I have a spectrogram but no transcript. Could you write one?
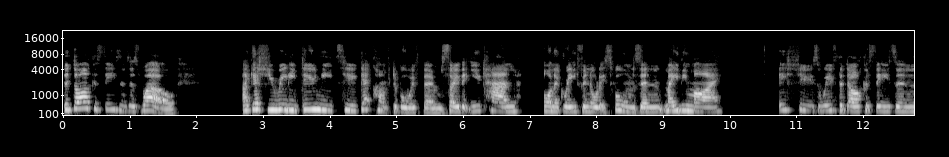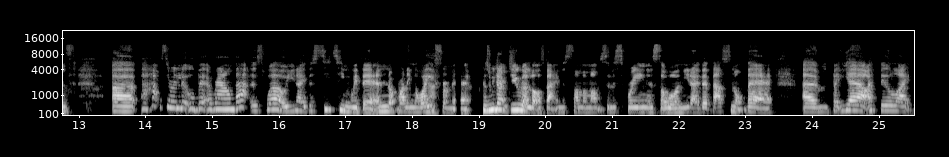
The darker seasons as well i guess you really do need to get comfortable with them so that you can honor grief in all its forms. And maybe my issues with the darker seasons uh perhaps are a little bit around that as well you know the sitting with it and not running away yeah. from it because we don't do a lot of that in the summer months and the spring and so on you know that that's not there. Um but yeah i feel like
